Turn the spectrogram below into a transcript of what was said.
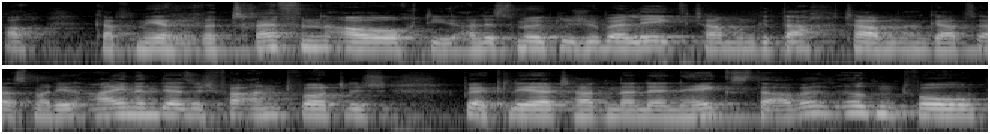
auch, gab mehrere Treffen auch, die alles Mögliche überlegt haben und gedacht haben. Dann gab es erstmal den einen, der sich verantwortlich erklärt hat, und dann der nächste. Aber irgendwo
